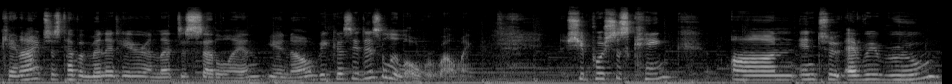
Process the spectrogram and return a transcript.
Can I just have a minute here and let this settle in? You know, because it is a little overwhelming." She pushes kink on into every room,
